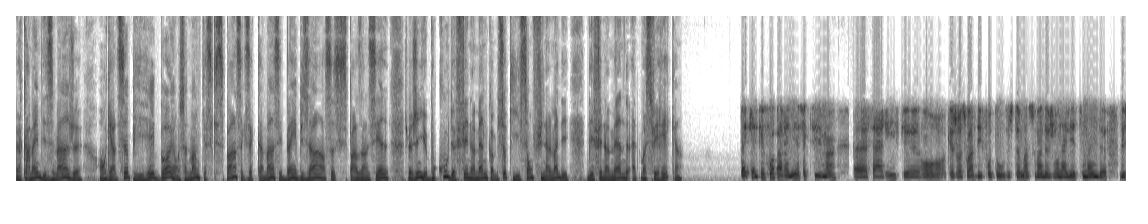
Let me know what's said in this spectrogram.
Euh, quand même, des images, euh, on regarde ça, puis, hey boy, on se demande qu'est-ce qui se passe exactement. C'est bien bizarre, ça, ce qui se passe dans le ciel. J'imagine il y a beaucoup de phénomènes comme ça qui sont finalement des, des phénomènes atmosphériques. Ben, quelques fois par année, effectivement, euh, ça arrive que, on, que je reçoive des photos, justement, souvent de journalistes ou même de, de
